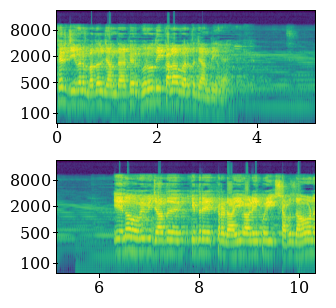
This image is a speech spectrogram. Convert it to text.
ਫਿਰ ਜੀਵਨ ਬਦਲ ਜਾਂਦਾ ਹੈ, ਫਿਰ ਗੁਰੂ ਦੀ ਕਲਾ ਵਰਤ ਜਾਂਦੀ ਹੈ। ਇਹ ਨਾ ਹੋਵੇ ਵੀ ਜਦ ਕਿਧਰੇ ਕਰੜਾਈ ਵਾਲੇ ਕੋਈ ਸ਼ਬਦ ਆਉਣ,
